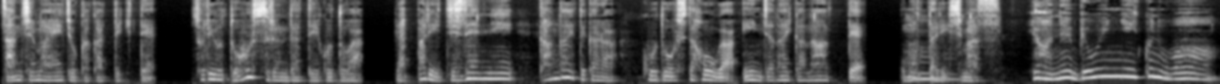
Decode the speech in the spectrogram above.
30万円以上かかってきて、それをどうするんだっていうことは、やっぱり事前に考えてから行動した方がいいんじゃないかなって思ったりします。いやね、病院に行くのは、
